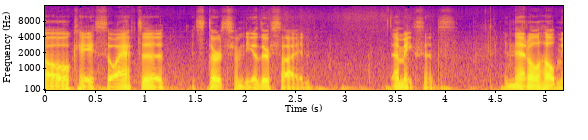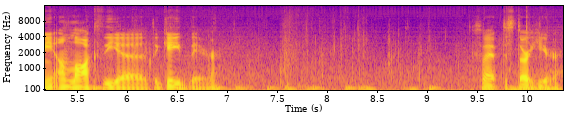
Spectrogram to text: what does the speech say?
Oh, okay, so I have to- it starts from the other side. That makes sense. And that'll help me unlock the, uh, the gate there. So I have to start here.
